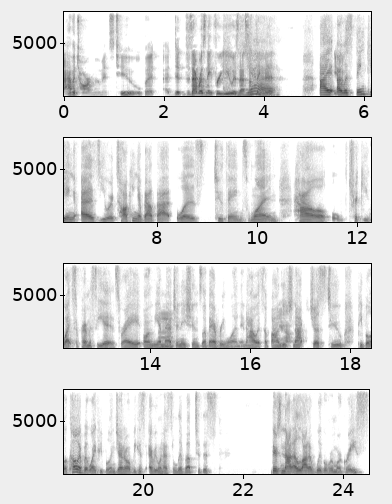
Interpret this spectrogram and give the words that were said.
avatar moments too. But uh, did, does that resonate for you? Is that something that I yeah. I was thinking as you were talking about that was two things. One, how tricky white supremacy is, right? On the mm. imaginations of everyone and how it's a bondage yeah. not just to people of color, but white people in general, because everyone has to live up to this. There's not a lot of wiggle room or grace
